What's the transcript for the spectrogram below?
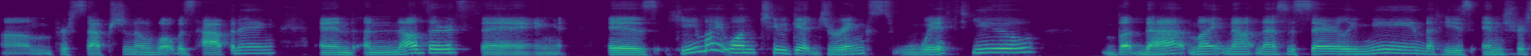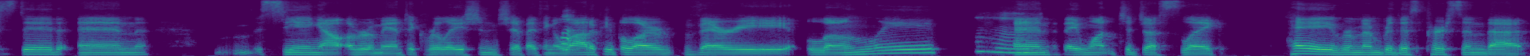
um, perception of what was happening. And another thing is he might want to get drinks with you but that might not necessarily mean that he's interested in seeing out a romantic relationship. I think a lot of people are very lonely Mhm. and they want to just like hey remember this person that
